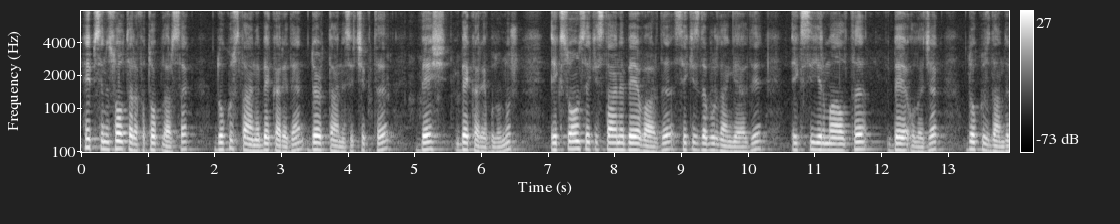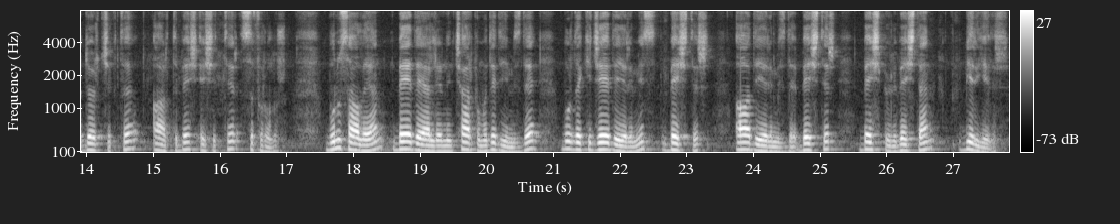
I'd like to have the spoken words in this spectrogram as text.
Hepsini sol tarafa toplarsak 9 tane b kareden 4 tanesi çıktı. 5 b kare bulunur. Eksi 18 tane b vardı. 8 de buradan geldi. Eksi 26 b olacak. 9'dan da 4 çıktı. Artı 5 eşittir 0 olur. Bunu sağlayan b değerlerinin çarpımı dediğimizde buradaki c değerimiz 5'tir. A değerimiz de 5'tir. 5 bölü 5'ten 1 gelir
